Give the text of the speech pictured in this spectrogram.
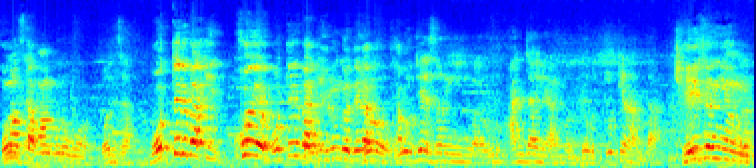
고맙다고 안 그러고 원사. 못 때려박기 코에 못 때려박기 이런 거 내가 너 사부- 우재성이가 우리 관장이 한번 너 쫓겨난다. 재성이 형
